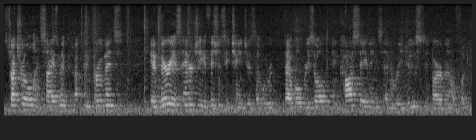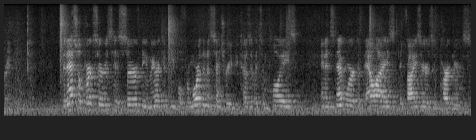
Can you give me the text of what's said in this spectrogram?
structural and seismic uh, improvements, and various energy efficiency changes that will, that will result in cost savings and a reduced environmental footprint. The National Park Service has served the American people for more than a century because of its employees and its network of allies, advisors, and partners.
